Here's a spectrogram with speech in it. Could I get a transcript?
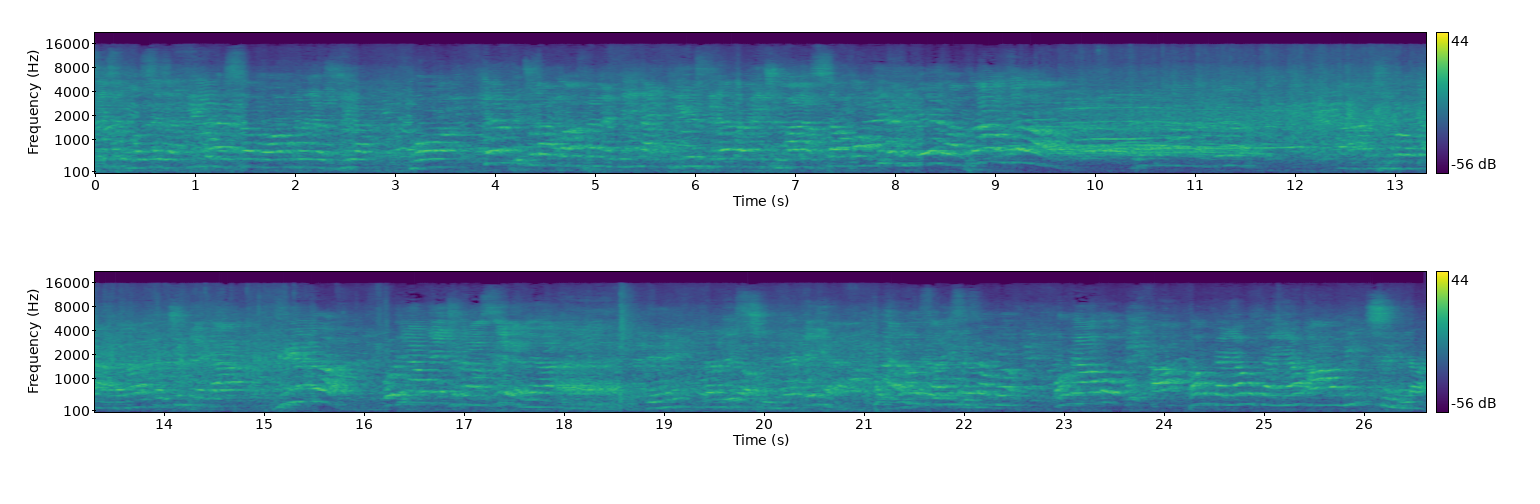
vocês, vocês aqui, começando o ano com energia boa. Quero pedir a palavra para minha amiga, atriz, diretamente de Malhação, Valquíria Ribeiro, aplausa! Obrigada, né? Ah, advogada, na hora que eu te pegar, Vitor, hoje é alguém de Brasília? Ah, quem? Clandestino, né? Quem é? é? é por a luz aí, vocês estão com... Ô, meu amor, ah, vamos ganhar, vamos ganhar. Ah, mentira.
